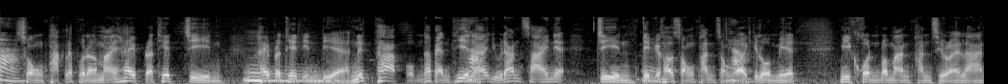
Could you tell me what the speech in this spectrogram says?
ค่ะส่งผักและผลไม้ให้ประเทศจีน ให้ประเทศอินเดีย นึกภาพผมถ้าแผนที่นะค่ะอยู่ด้านซ้ายเนี่ยจีนติดกับเขาค่ะ2,200 กิโลเมตร มีคนประมาณ 1,400 ล้าน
